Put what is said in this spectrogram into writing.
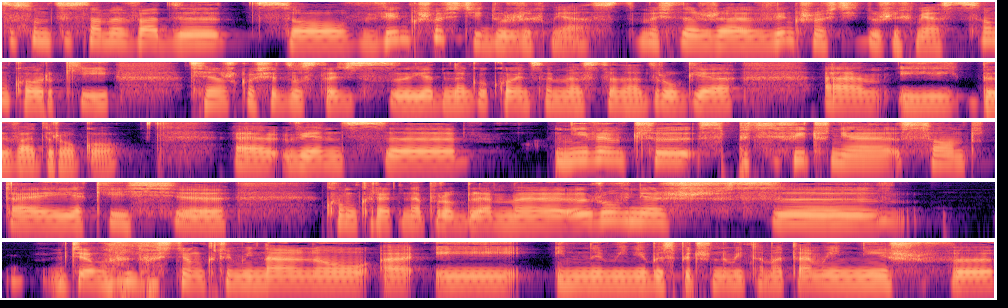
to są te same wady, co w większości dużych miast. Myślę, że w większości dużych miast są korki, ciężko się dostać z jednego końca miasta na drugie i bywa drogo. E, więc e, nie wiem, czy specyficznie są tutaj jakieś e, konkretne problemy, również z działalnością kryminalną i innymi niebezpiecznymi tematami niż w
